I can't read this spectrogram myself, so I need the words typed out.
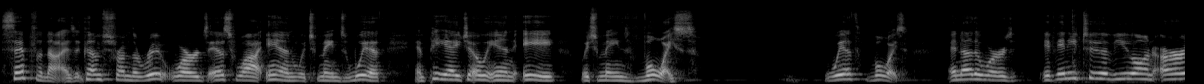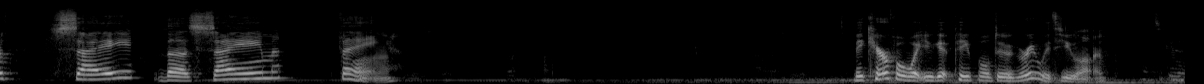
symphonize, it comes from the root words S Y N, which means with, and P H O N E, which means voice. With voice. In other words, if any two of you on earth say the same thing, be careful what you get people to agree with you on. That's good.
